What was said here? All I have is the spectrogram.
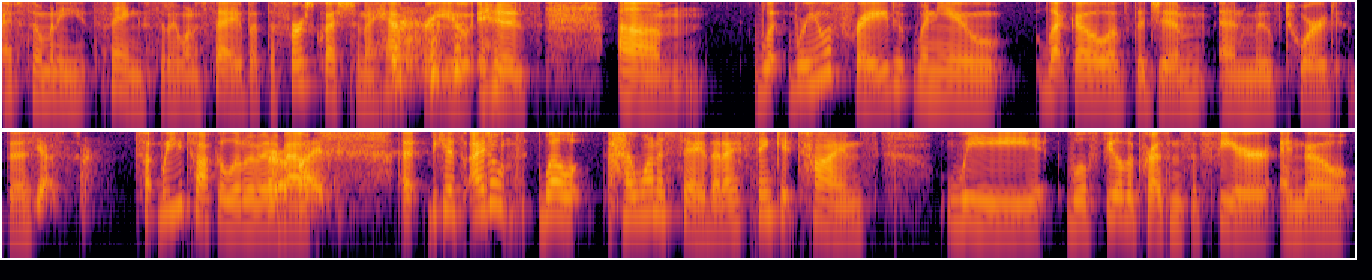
I have so many things that I want to say, but the first question I have for you is, um, what were you afraid when you let go of the gym and moved toward this? Yes. Ta- will you talk a little bit about? Terrified. Uh, because I don't. Well, I want to say that I think at times we will feel the presence of fear and go,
